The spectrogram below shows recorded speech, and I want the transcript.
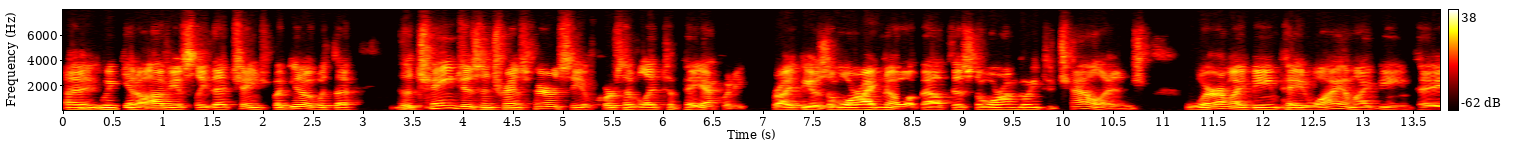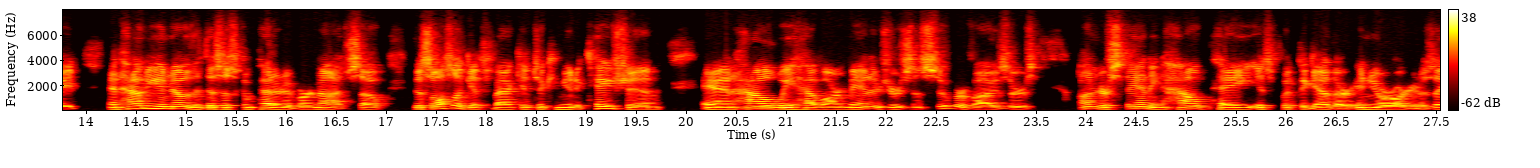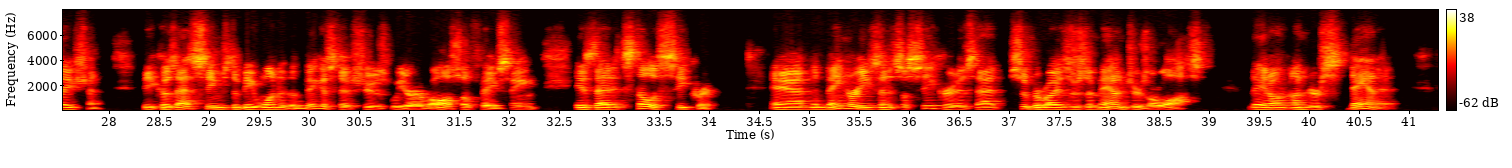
uh, we, you know, obviously that changed, but you know, with the the changes in transparency, of course, have led to pay equity, right? Because the more I know about this, the more I'm going to challenge where am I being paid? Why am I being paid? And how do you know that this is competitive or not? So, this also gets back into communication and how we have our managers and supervisors understanding how pay is put together in your organization because that seems to be one of the biggest issues we are also facing is that it's still a secret. And the main reason it's a secret is that supervisors and managers are lost. They don't understand it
